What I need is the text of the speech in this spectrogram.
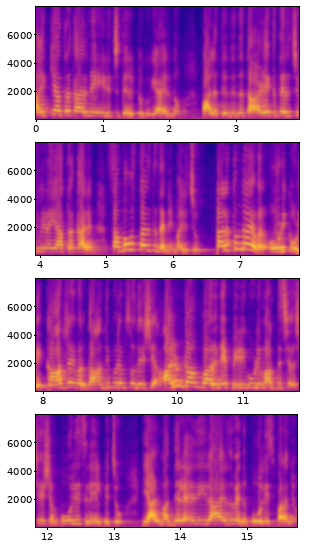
ബൈക്ക് യാത്രക്കാരനെ ഇടിച്ചു തെറിപ്പിക്കുകയായിരുന്നു. പാലത്തിൽ നിന്ന് താഴേക്ക് തെറിച്ചു വീണ യാത്രക്കാരൻ സംഭവ സ്ഥലത്ത് തന്നെ മരിച്ചു. സ്ഥലത്തുണ്ടായവർ ഓടിക്കൂടി കാർ ഡ്രൈവർ ഗാന്ധിപുരം സ്വദേശി അരുൺ ഗാംഗ്വാറിനെ പിടികൂടി മർദ്ദിച്ച ശേഷം പോലീസിൽ ഏൽപ്പിച്ചു. ഇയാൾ മദ്യലഹരിയിലായിരുന്നുവെന്ന് പോലീസ് പറഞ്ഞു.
